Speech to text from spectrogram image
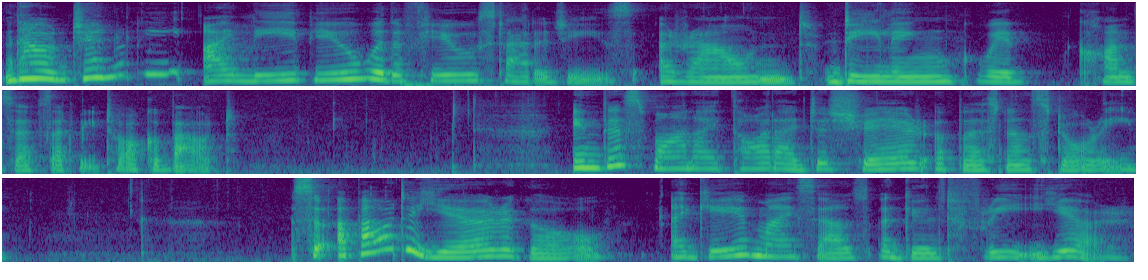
Now, generally, I leave you with a few strategies around dealing with concepts that we talk about. In this one, I thought I'd just share a personal story. So, about a year ago, I gave myself a guilt free year.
